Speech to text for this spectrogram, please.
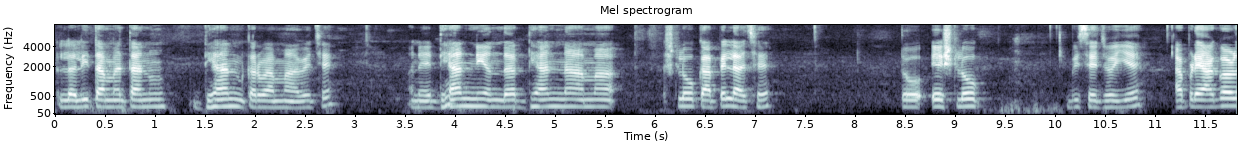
લલિતા માતાનું ધ્યાન કરવામાં આવે છે અને ધ્યાનની અંદર ધ્યાનના આમાં શ્લોક આપેલા છે. તો એ શ્લોક વિશે જોઈએ. આપણે આગળ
